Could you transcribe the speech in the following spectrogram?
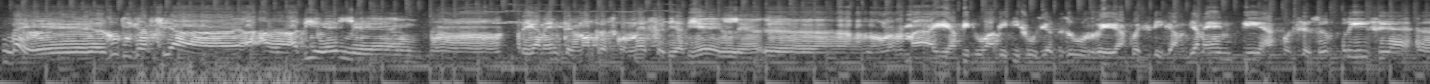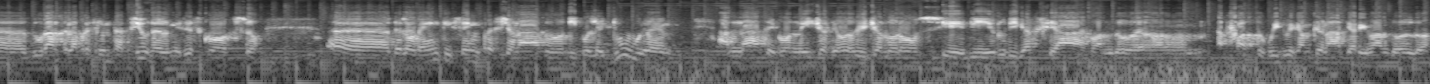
Beh, Rudy Garcia ADL eh, praticamente un'altra scommessa di ADL eh, ormai abituati i tifosi azzurri a questi cambiamenti a queste sorprese eh, durante la presentazione del mese scorso eh, De Laurenti si è impressionato di quelle due annate con i, giallorossi di Rudy Garcia quando eh, ha fatto quei due campionati arrivando al,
